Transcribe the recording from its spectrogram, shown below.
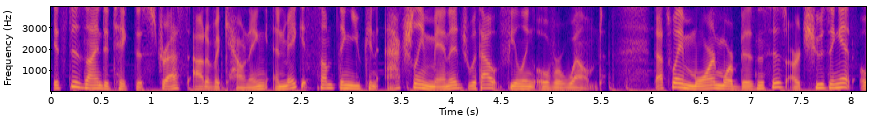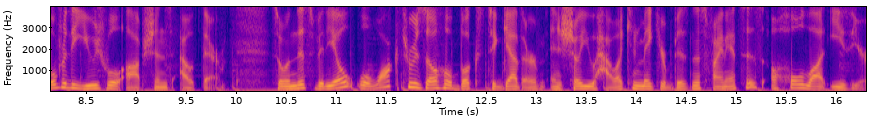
It's designed to take the stress out of accounting and make it something you can actually manage without feeling overwhelmed. That's why more and more businesses are choosing it over the usual options out there. So in this video, we'll walk through Zoho Books together and show you how it can make your business finances a whole lot easier.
